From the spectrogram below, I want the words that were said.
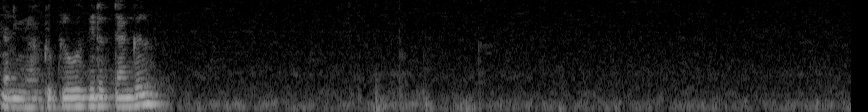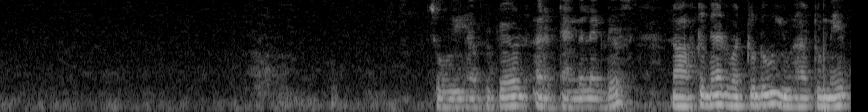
then you have to close the rectangle. So we have prepared a rectangle like this. Now after that what to do? You have to make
